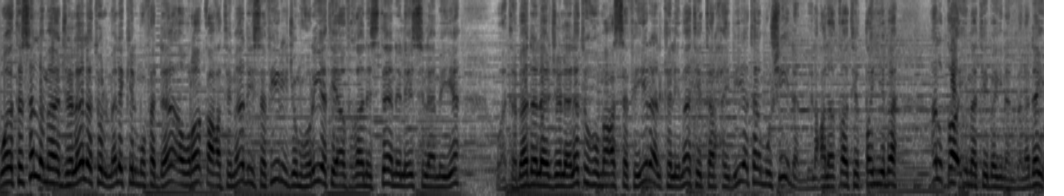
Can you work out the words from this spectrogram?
وتسلم جلالة الملك المفدى أوراق اعتماد سفير جمهورية أفغانستان الإسلامية وتبادل جلالته مع السفير الكلمات الترحيبية مشيدا بالعلاقات الطيبة القائمة بين البلدين.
